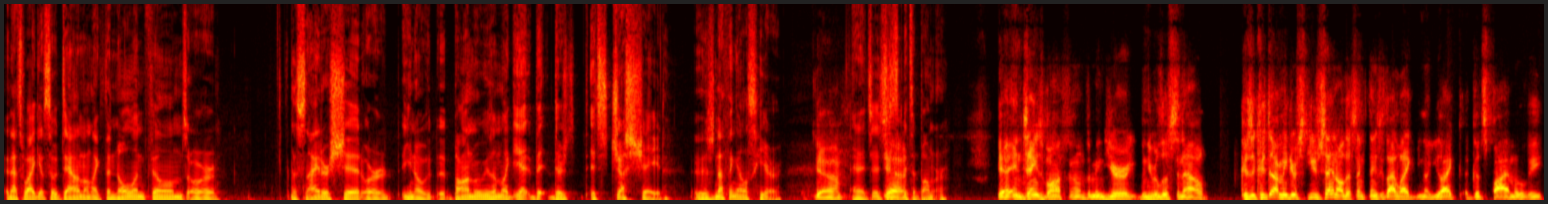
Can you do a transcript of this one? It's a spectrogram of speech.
and that's why I get so down on like the Nolan films or the Snyder shit or you know Bond movies. I'm like, yeah, th- there's it's just shade. There's nothing else here, yeah, and it's it's just Yeah. it's a bummer. yeah. In James Bond films, I mean, you're when you were listening out because because I mean you're you're saying all the same things. Because I like you know you like a good spy movie,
